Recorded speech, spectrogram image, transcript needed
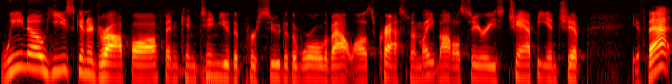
we know he's going to drop off and continue the pursuit of the World of Outlaws Craftsman Late Model Series championship. If that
